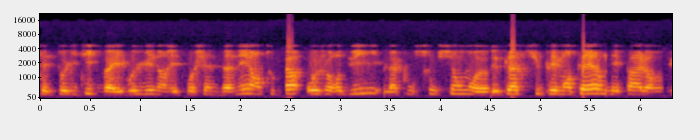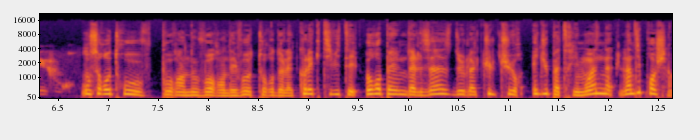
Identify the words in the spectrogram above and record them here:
cette politique va évoluer dans les prochaines années. En tout cas, aujourd'hui, la construction euh, de places supplémentaires n'est pas à l'ordre du jour. On se retrouve pour un nouveau rendez-vous autour de la collectivité européenne d'Alsace, de la culture et du patrimoine lundi prochain.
